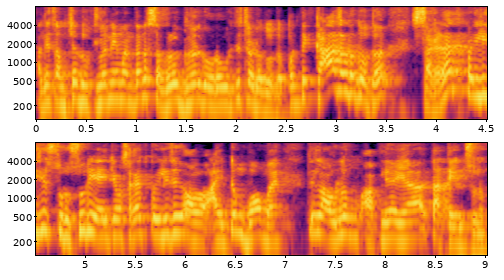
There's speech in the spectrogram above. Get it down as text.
आणि ते चमचा धुतलं नाही म्हणताना सगळं घर गौरववरती चढत होतं. पण ते का चढत होतं? सगळ्यात पहिली जी सुरसुरी आहे किंवा सगळ्यात पहिली जे आयटम बॉम्ब आहे ते लावलं आपल्या या तात्यांचून.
